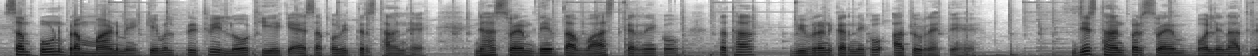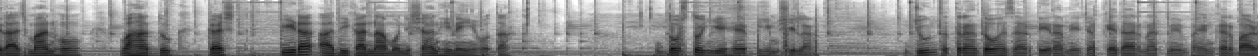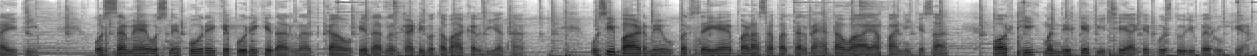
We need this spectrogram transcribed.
संपूर्ण ब्रह्मांड में केवल पृथ्वी लोक ही एक ऐसा पवित्र स्थान है, जहाँ स्वयं देवता वास्त करने को तथा विवरण करने को आतुर रहते हैं। जिस स्थान पर स्वयं भोलेनाथ विराजमान हो, वहाँ दुख, कष्ट, पीड़ा आदि का नामो निशान ही नहीं होता। दोस्तों, ये है भीमशिला। जून 17 2013 में जब केदारनाथ में भयंकर बाढ़ आई थी, उस समय उसने पूरे के पूरे केदारनाथ, गाँव केदारनाथ घाटी को तबाह कर दिया था। उसी बाढ़ में ऊपर से यह बड़ा सा पत्थर बहता हुआ आया पानी के साथ और ठीक मंदिर के पीछे आके कुछ दूरी पर रुक गया।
